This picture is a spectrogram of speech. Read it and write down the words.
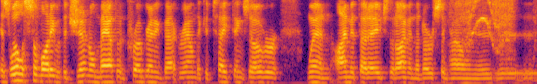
As well as somebody with a general math and programming background that could take things over when I'm at that age that I'm in the nursing home. Uh, uh,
